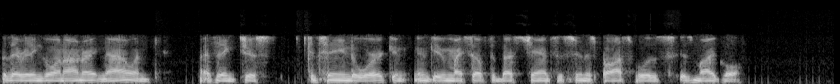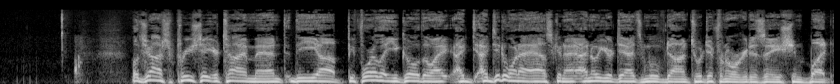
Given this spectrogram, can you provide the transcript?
with everything going on right now, and I think just continuing to work and, and giving myself the best chance as soon as possible is is my goal. Well, Josh, appreciate your time, man. The uh, before I let you go, though, I I, I did want to ask, and I, I, know your dad's moved on to a different organization, but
